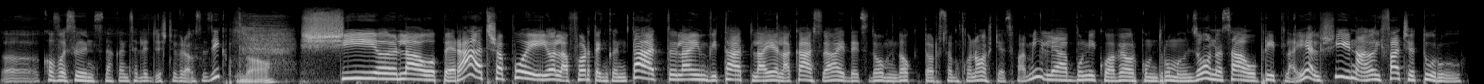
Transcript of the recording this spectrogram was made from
uh, Covăsânți, dacă înțelegeți ce vreau să zic. Da. Și uh, l-a operat și apoi ăla foarte încântat l-a invitat la el acasă, haideți domn doctor să-mi cunoașteți familia, bunicul avea oricum drum în zonă, s-a oprit la el și na, îi face turul. uh,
